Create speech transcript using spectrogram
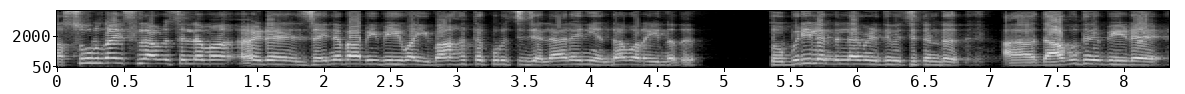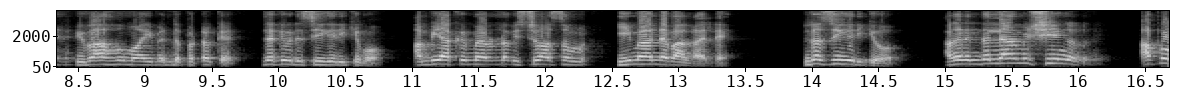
റസൂൽ ഇസ്ലാം വസ്ലമയുടെ സൈനബ ബിബിയുമായി വിവാഹത്തെ കുറിച്ച് ജലാലൈനി എന്താ പറയുന്നത്? തൊബുരിയിൽ എന്തെല്ലാം എഴുതി വെച്ചിട്ടുണ്ട്? ദാവൂദ് നബിയുടെ വിവാഹവുമായി ബന്ധപ്പെട്ടൊക്കെ ഇതൊക്കെ ഇവർ സ്വീകരിക്കുമോ? അമ്പിയാക്കന്മാരുടെ വിശ്വാസം ഈമാന്റെ ഭാഗമല്ലേ? ഇതൊക്കെ സ്വീകരിക്കുമോ അങ്ങനെ എന്തെല്ലാം വിഷയങ്ങൾ? അപ്പോ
